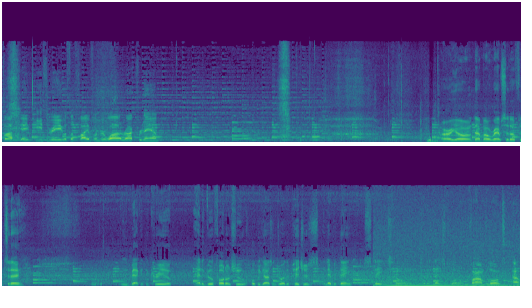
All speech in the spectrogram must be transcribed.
Fosgate P3 with a 500 watt Rockford amp. All right, y'all. That about wraps it up for today. We back at the crib. Had a good photo shoot. Hope you guys enjoyed the pictures and everything. Stay tuned to the next vlog. Von Vlogs out.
